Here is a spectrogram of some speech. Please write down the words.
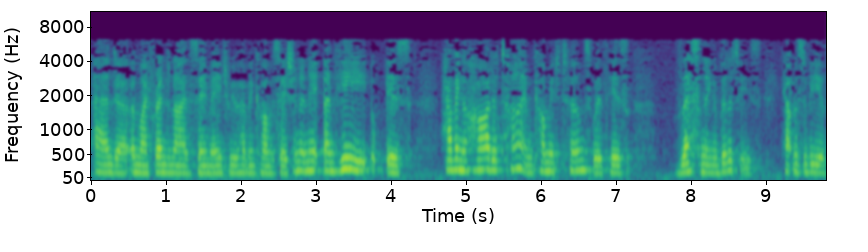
And, uh, and my friend and I are the same age, we were having a conversation, and he, and he is having a harder time coming to terms with his lessening abilities. He happens to be a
